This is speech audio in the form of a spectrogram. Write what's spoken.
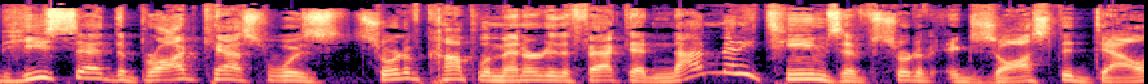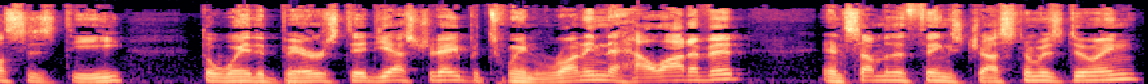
he said the broadcast was sort of complimentary to the fact that not many teams have sort of exhausted Dallas's D the way the Bears did yesterday between running the hell out of it and some of the things Justin was doing.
